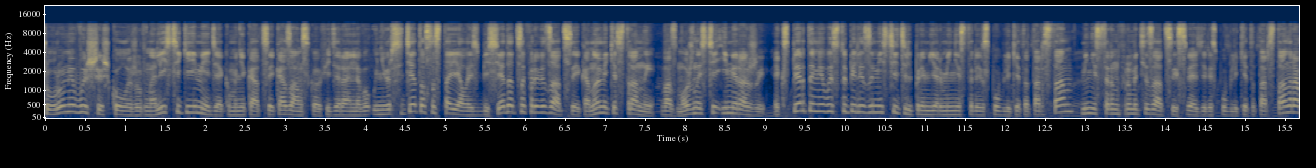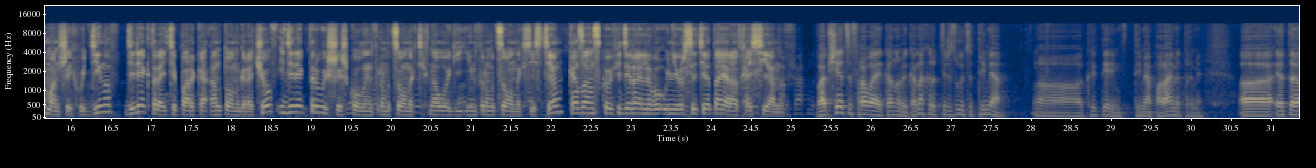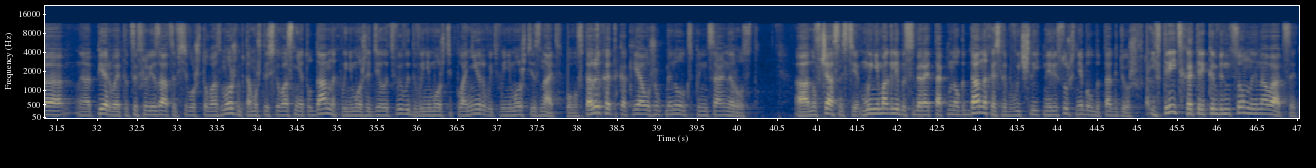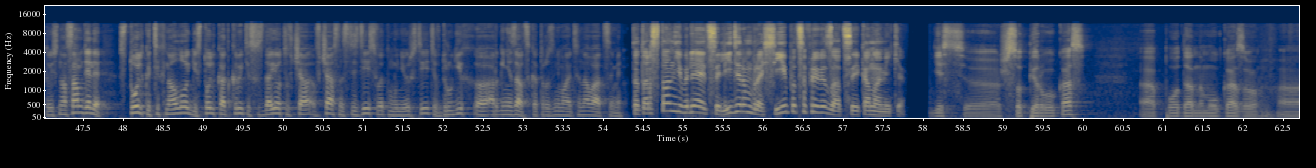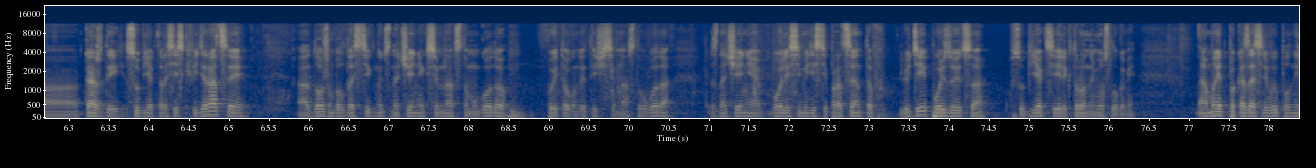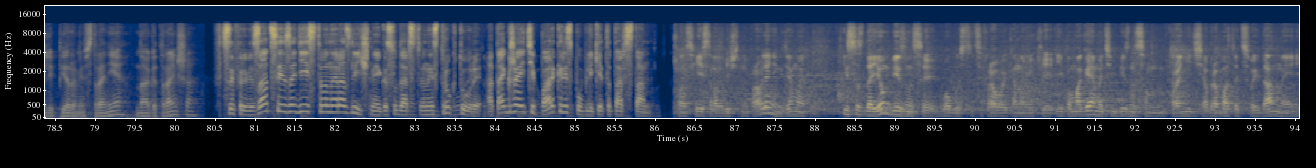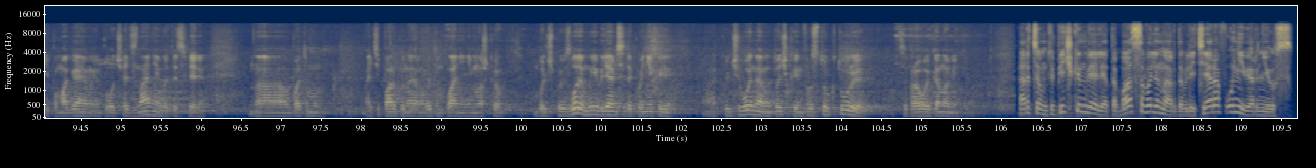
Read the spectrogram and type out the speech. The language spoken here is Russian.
шоуруме Высшей школы журналистики и медиакоммуникации Казанского федерального университета состоялась беседа цифровизации экономики страны, возможности и миражи. Экспертами выступили заместитель премьер-министра Республики Татарстан, министр информатизации и связи Республики Татарстан Роман Шейхуддинов, директор IT-парка Антон Грачев и директор Высшей школы информационных технологий и информационных систем Казанского федерального университета Айрат Хасьянов. Вообще цифровая экономика, она характеризуется тремя критериями, тремя параметрами. Э, это э, первое, это цифровизация всего, что возможно, потому что если у вас нет данных, вы не можете делать выводы, вы не можете планировать, вы не можете знать. Во-вторых, это, как я уже упомянул, экспоненциальный рост. Ну, в частности, мы не могли бы собирать так много данных, если бы вычислительный ресурс не был бы так дешев. И в-третьих, это рекомбинационные инновации. То есть, на самом деле, столько технологий, столько открытий создается, в частности, здесь, в этом университете, в других э, организациях, которые занимаются инновациями. Татарстан является лидером в России по цифровизации экономики. Есть 601 э, указ. А по данному указу э, каждый субъект Российской Федерации э, должен был достигнуть значения к 2017 году, по итогам 2017 года, значение более 70% людей пользуются в субъекте электронными услугами. А мы этот показатель выполнили первыми в стране на год раньше. В цифровизации задействованы различные государственные структуры, а также IT-парк Республики Татарстан. У нас есть различные направления, где мы и создаем бизнесы в области цифровой экономики, и помогаем этим бизнесам хранить, обрабатывать свои данные, и помогаем им получать знания в этой сфере. А, поэтому IT-парку, наверное, в этом плане немножко больше повезло, и мы являемся такой некой а, ключевой, наверное, точкой инфраструктуры цифровой экономики. Артем Тупичкин, Виолетта Басова, Ленардо Влетяров, Univer News.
